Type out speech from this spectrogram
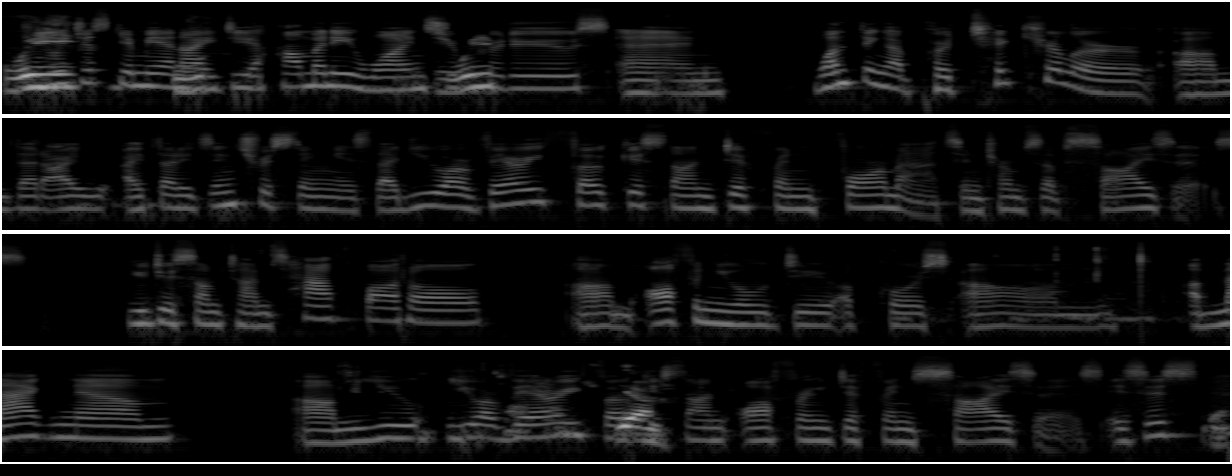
We, Can you just give me an we, idea how many wines you we, produce? And one thing in particular um, that I, I thought it's interesting is that you are very focused on different formats in terms of sizes. You do sometimes half bottle. Um, often you'll do, of course, um, a magnum um, you you are very focused yeah. on offering different sizes. Is this yeah.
